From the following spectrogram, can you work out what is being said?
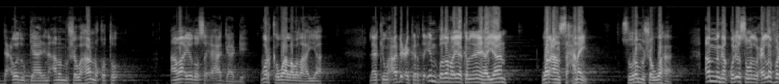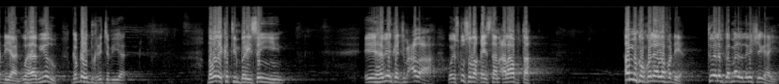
dacwadu gaadhin ama mushawaha noqoto ama iyadoo saxiixa gaadhe. Warka waa la wada hayaa. Laakiin waxaa dhici karta in badanoo ayaa ka mid inay hayaan war aan saxnayn. Suuro mushawaha. Aminkan qolyo soomaalid waxay la fadhiyaan wahaabiyadu gabdhahay bikra jabiyaan dabaday ka timbaraysan yihiin. Habeenka jimcada ah way isku sadaqaystaan alaabta aminkan kolea la fadhiya. Tu elifka maalid laga sheegahayay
